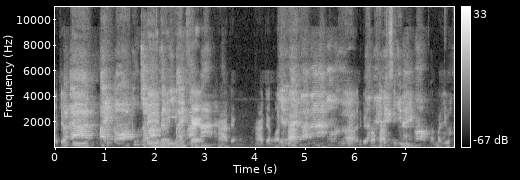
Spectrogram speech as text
ประประจำปีกาศไปต่อทุกจังหปีวัดจะนี้มีใบมีผ่าแค่นหน้าห้าจังห้าจังหวัดเขียนใบภาคผ่านหน้าก็คืออ่าอันนี้เป็นของภาคสิบที่ไหนก็ธรรมยุทธ์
